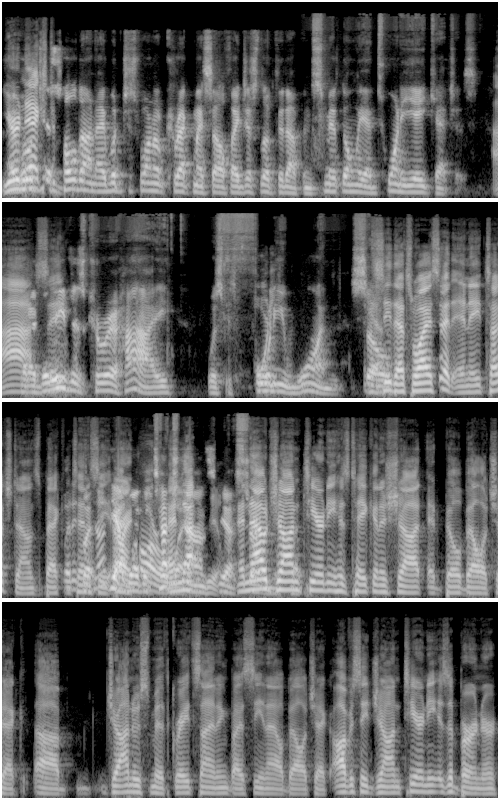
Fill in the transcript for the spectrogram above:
Your next. Just, hold on, I would just want to correct myself. I just looked it up, and Smith only had 28 catches. Ah, I see? believe his career high was 41. So See, that's why I said and eight touchdowns back But in it's Tennessee. yeah, All right. well, the touchdowns, And yes, And now certainly. John Tierney has taken a shot at Bill Belichick. Uh, John Smith, great signing by Senile Belichick. Obviously, John Tierney is a burner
